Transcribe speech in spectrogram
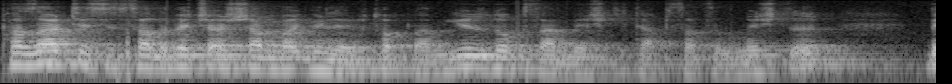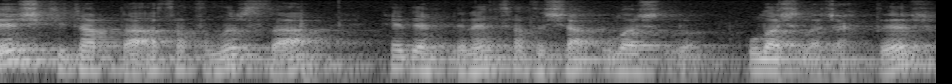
Pazartesi, salı ve çarşamba günleri toplam 195 kitap satılmıştır. 5 kitap daha satılırsa hedeflenen satışa ulaşıl- ulaşılacaktır.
